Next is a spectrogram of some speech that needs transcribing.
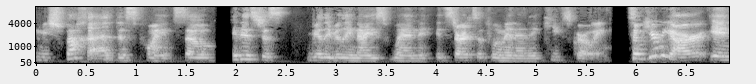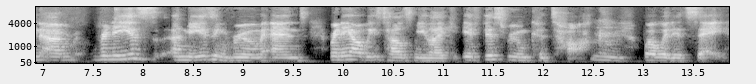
mishpacha at this point so it is just really really nice when it starts with women and it keeps growing so here we are in um, renee's amazing room and renee always tells me like if this room could talk Mm. what would it say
